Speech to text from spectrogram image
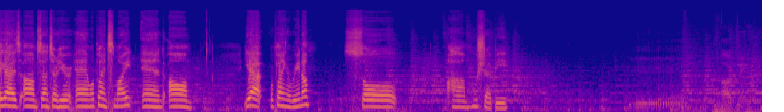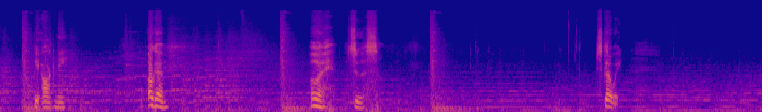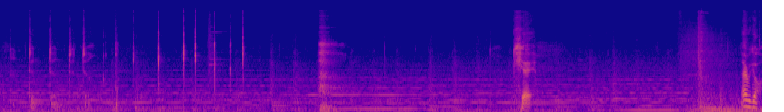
Hey guys, um, Sunshot here, and we're playing Smite, and, um, yeah, we're playing Arena, so, um, who should I be? Be Agni. Okay. Okay, let's do this. Just gotta wait. Okay. There we go.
